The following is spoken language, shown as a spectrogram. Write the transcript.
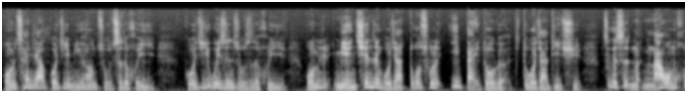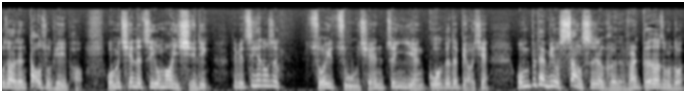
我们参加国际民航组织的会议、国际卫生组织的会议。我们免签证国家多出了一百多个多国家地区，这个是拿拿我们护照的人到处可以跑。我们签的自由贸易协定，对不对？这些都是所谓主权、尊严、国格的表现。我们不但没有丧失任何的，反而得到这么多。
